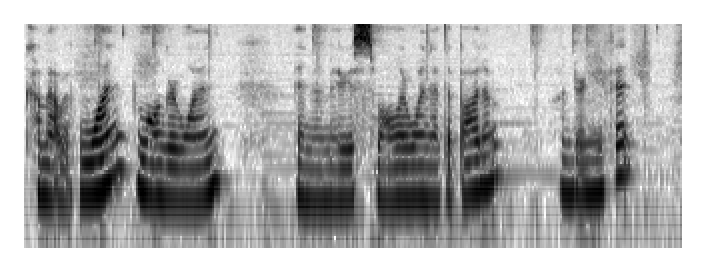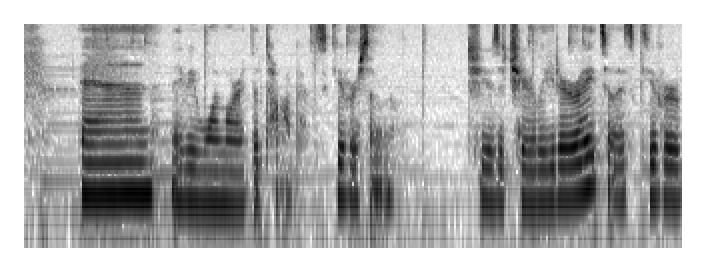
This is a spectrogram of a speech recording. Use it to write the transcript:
come out with one longer one and then maybe a smaller one at the bottom underneath it and maybe one more at the top. Let's give her some, she is a cheerleader, right? So let's give her,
